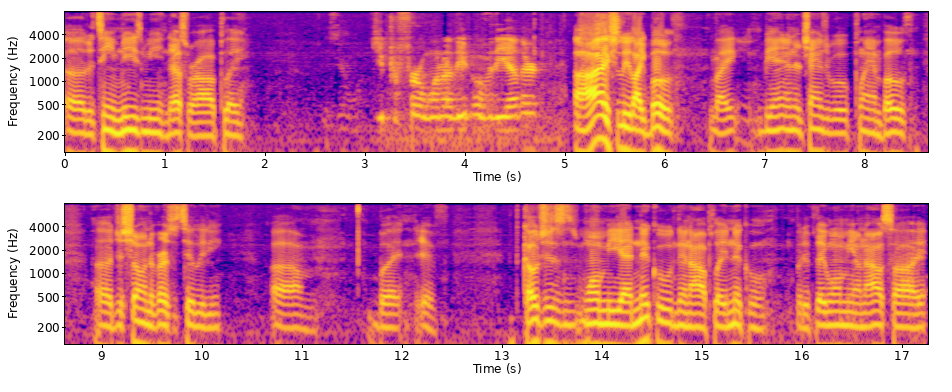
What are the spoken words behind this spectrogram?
uh, the team needs me, that's where I'll play. Do you prefer one or the, over the other? Uh, I actually like both, like being interchangeable, playing both, uh, just showing the versatility. Um, but if coaches want me at nickel, then I'll play nickel. But if they want me on the outside,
